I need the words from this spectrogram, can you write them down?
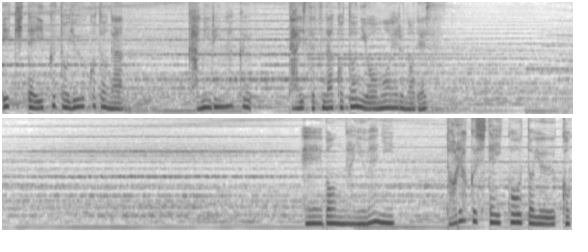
生きていくということが限りなく大切なことに思えるのです。平凡がゆえに努力していこうという国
